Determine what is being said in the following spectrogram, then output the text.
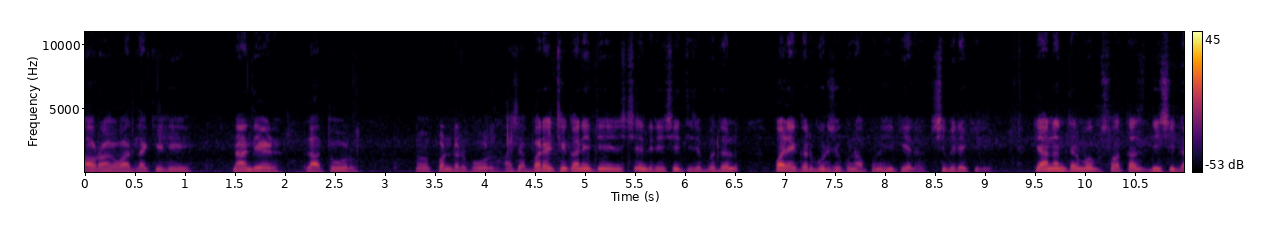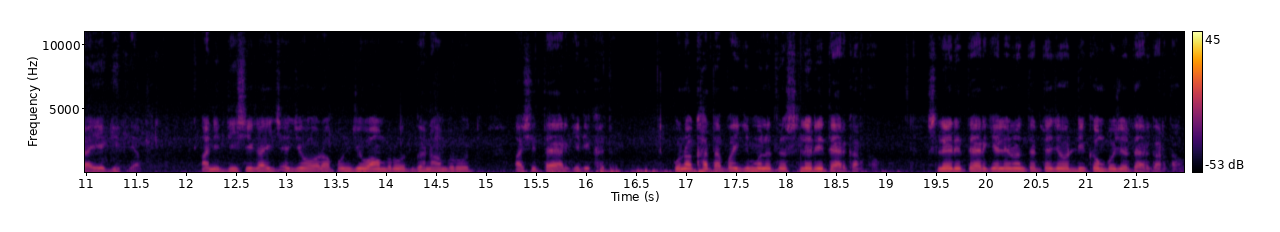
औरंगाबादला केली नांदेड लातूर पंढरपूर अशा बऱ्याच ठिकाणी ते सेंद्रिय शेतीचे बदल पाळेकर गुरुजीकडून आपण हे केलं शिबिरं केली. त्यानंतर मग स्वतःच देशी गाय एक घेतली आपण. आणि देशी गाईच्या जीवावर आपण जीवामृत घनामृत अशी तयार केली खतं. पुन्हा खतापैकी म्हणलं तर स्लरी तयार करतो हो. स्लरी तयार केल्यानंतर त्याच्यावर डिकम्पोजर तयार करतो हो.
